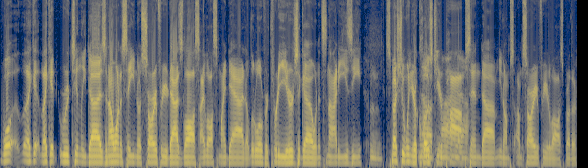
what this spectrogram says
Well, like it, like it routinely does, and I want to say, you know, sorry for your dad's loss. I lost my dad a little over three years ago, and it's not easy, especially when you're close it's to your not, pops. And um, you know, I'm I'm sorry for your loss, brother.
